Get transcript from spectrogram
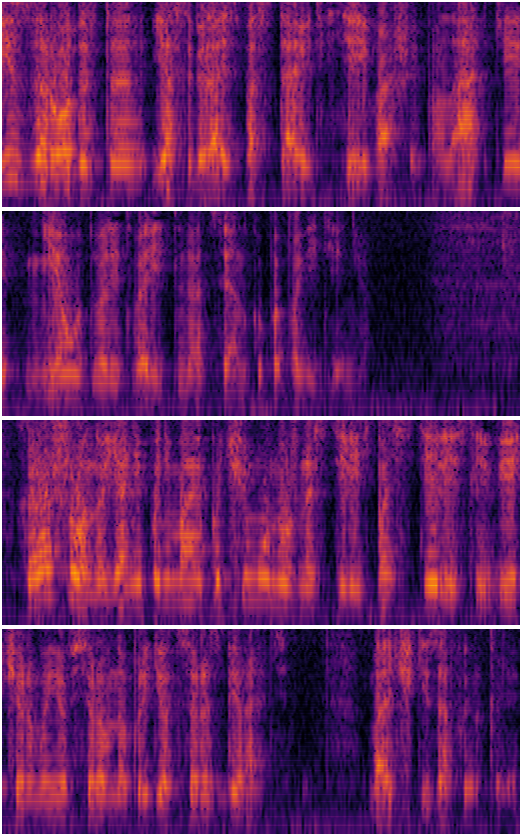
из-за Роберта я собираюсь поставить всей вашей палатке неудовлетворительную оценку по поведению. Хорошо, но я не понимаю, почему нужно стелить постель, если вечером ее все равно придется разбирать. Мальчики зафыркали.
